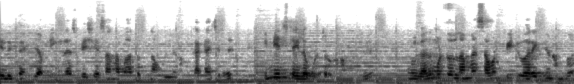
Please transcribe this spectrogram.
ஏழுக்கு அஞ்சு அப்படிங்கிற ஸ்பேஷியஸான பாத்ரூம் தான் உள்ள நமக்கு அட்டாச்சு இந்தியன் ஸ்டைலில் கொடுத்துருக்கோம் நமக்கு. உங்களுக்கு அது மட்டும் இல்லாமல் செவன் ஃபீட் வரைக்கும் நம்ம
